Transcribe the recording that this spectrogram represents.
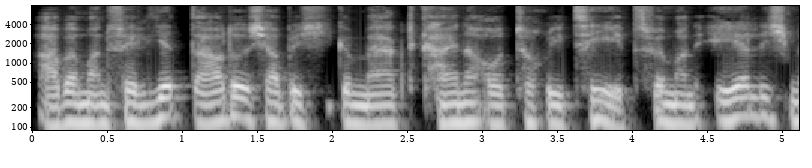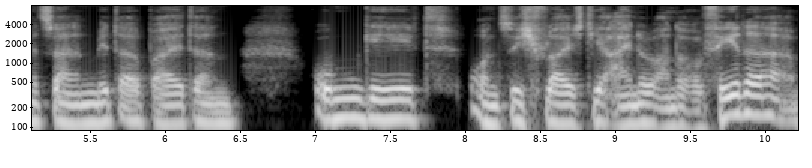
Aber man verliert dadurch, habe ich gemerkt, keine Autorität. Wenn man ehrlich mit seinen Mitarbeitern umgeht und sich vielleicht die eine oder andere Feder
